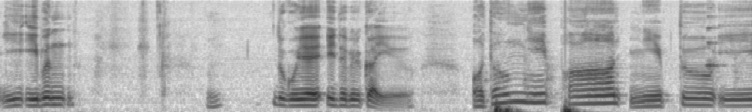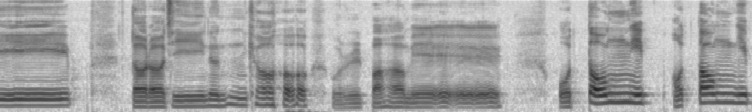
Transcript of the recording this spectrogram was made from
이 입은 음, 누구의 이듭일까요? 오동잎 한입 두입 떨어지는 겨울밤에 오똥잎 오똥잎.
